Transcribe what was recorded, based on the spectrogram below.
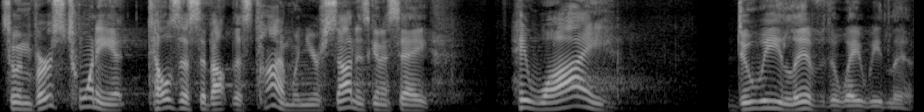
So in verse 20, it tells us about this time when your son is going to say, Hey, why do we live the way we live?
